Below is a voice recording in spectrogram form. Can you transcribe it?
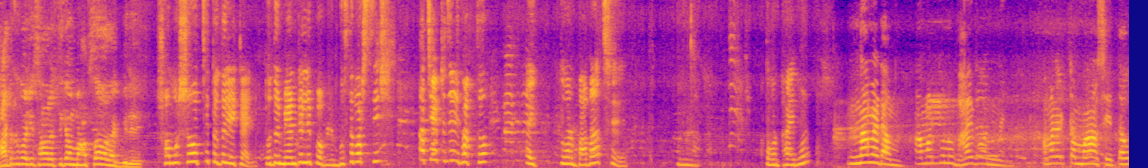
হাঁটুর বয়সী ছাওয়ালের থেকে মাপ চাওয়া লাগবে রে। সমস্যা হচ্ছে তোদের এটাই। তোদের মেন্টালি প্রবলেম বুঝতে পারছিস? আচ্ছা একটা জিনিস ভাবতো। এই তোমার বাবা আছে? না। তোমার ভাই বোন না ম্যাডাম আমার কোনো ভাই বোন নেই। আমার একটা মা আছে তাও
